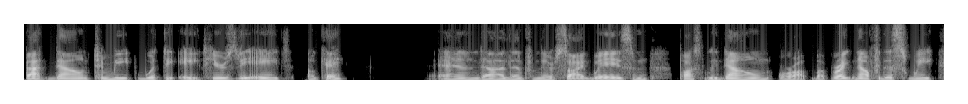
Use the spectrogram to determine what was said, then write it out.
back down to meet with the 8. Here's the 8, okay? And uh, then from there sideways and possibly down or up. But right now for this week,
